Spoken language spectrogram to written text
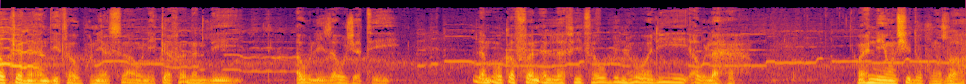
لو كان عندي ثوب يسعني كفنا لي أو لزوجتي لم أكفن إلا في ثوب هو لي أو لها. وإني أنشدكم الله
